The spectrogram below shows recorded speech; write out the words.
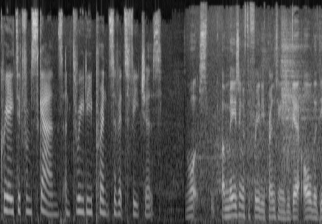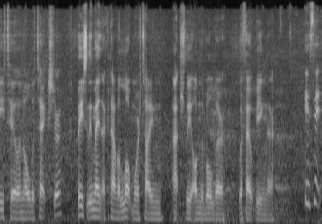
created from scans and 3D prints of its features. What's amazing with the 3D printing is you get all the detail and all the texture. Basically meant I could have a lot more time actually on the boulder without being there. Is it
